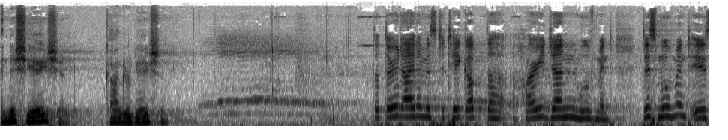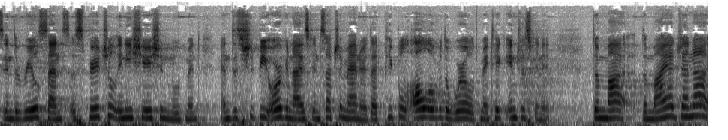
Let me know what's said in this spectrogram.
initiation, congregation. The third item is to take up the Harijan movement. This movement is, in the real sense, a spiritual initiation movement, and this should be organized in such a manner that people all over the world may take interest in it. The, ma- the Mayajana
